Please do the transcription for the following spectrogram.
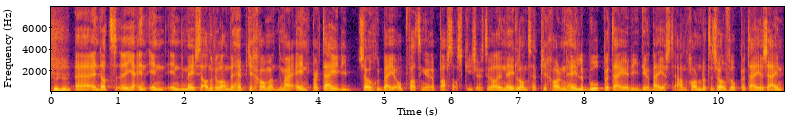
Mm -hmm. en dat, ja, in, in, in de meeste andere landen heb je gewoon maar één partij die zo goed bij je opvattingen past als kiezer. Terwijl in Nederland heb je gewoon een heleboel partijen die dicht bij je staan. Gewoon omdat er zoveel partijen zijn.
